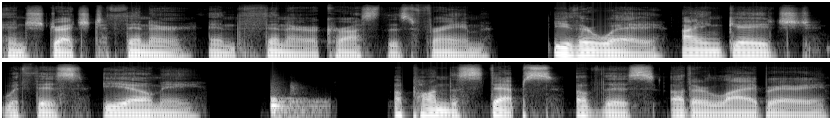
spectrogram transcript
and stretched thinner and thinner across this frame. Either way, I engaged with this Iomi upon the steps of this other library.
